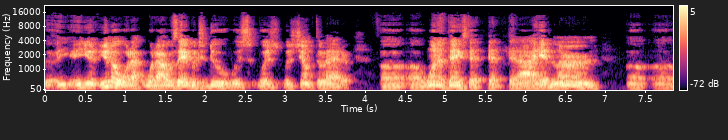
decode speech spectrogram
You you know what I what I was able to do was was was jump the ladder. Uh, uh, one of the things that that that I had learned uh, uh,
